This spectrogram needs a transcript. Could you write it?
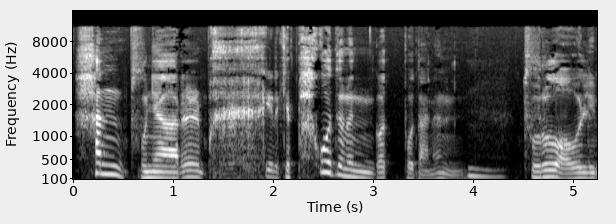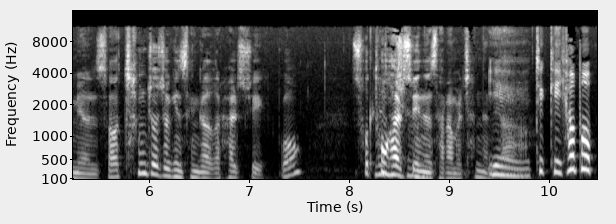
한 분야를 막 이렇게 파고드는 것보다는 음. 두루 어울리면서 창조적인 생각을 할 수 있고 소통할 그렇죠. 수 있는 사람을 찾는다. 예, 특히 협업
